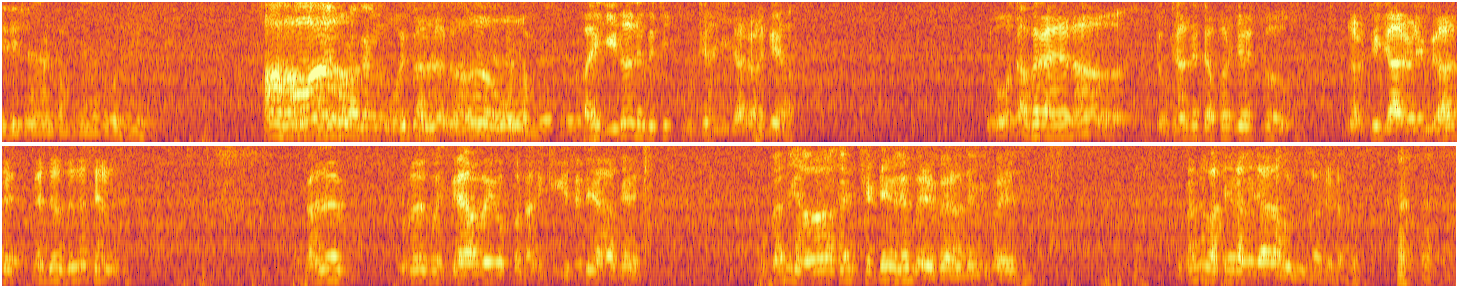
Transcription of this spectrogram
ਸ੍ਰੀ ਚੰਨ ਕੰਪਨੀ ਨਾਲ ਬੋਲ ਰਹੀ ਹਾਂ? ਹਾਂ ਉਹੀ ਗੱਲ ਹੈ ਨਾ। ਭਾਈ ਜਿਹਨਾਂ ਦੇ ਵਿੱਚ ਝੂਠਿਆਂ ਜਿਹੜਾ ਰਲ ਗਿਆ। ਉਹ ਤਾਂ ਫਿਰ ਐ ਨਾ ਝੂਠਿਆਂ ਦੇ ਟੱਬਰ 'ਚ ਇੱਕ ਲੜਕੀ ਜਾ ਰਹੀ ਵਿਆਹ ਦੇ ਕਹਿੰਦੇ ਉਹਦੇ ਨਾਲ ਸਿਆਣ। ਕਹਿੰਦੇ ਉਹਨਾਂ ਕੁਝ ਕਿਹਾ ਬਈ ਉਹ ਪਤਾ ਨਹੀਂ ਕੀ ਸਿੱਟਿਆ ਆ ਉਹ ਕਹਿੰਦੀ ਹਾਂ ਆਖੇ ਛਿੱਟੇ ਹੋਏ ਮੇਰੇ ਪੈਰਾਂ ਦੇ ਵੀ ਪਏ ਸੀ। ਉਹ ਕਹਿੰਦਾ ਵਾ ਤੇਰਾ ਗੁਜ਼ਾਰਾ ਹੋ ਜੂ ਸਾਡੇ ਟੱਬਰ 'ਚ।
